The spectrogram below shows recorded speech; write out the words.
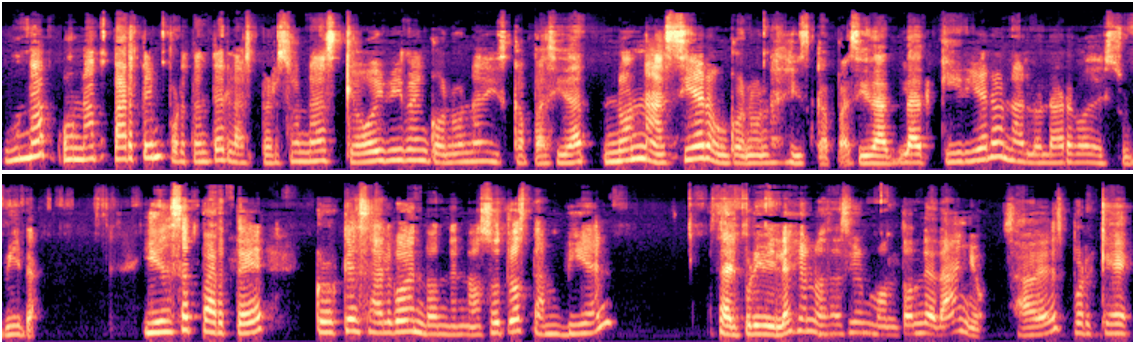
una, una parte importante de las personas que hoy viven con una discapacidad no nacieron con una discapacidad, la adquirieron a lo largo de su vida. Y esa parte creo que es algo en donde nosotros también o sea, el privilegio nos hace un montón de daño, ¿sabes? Porque,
